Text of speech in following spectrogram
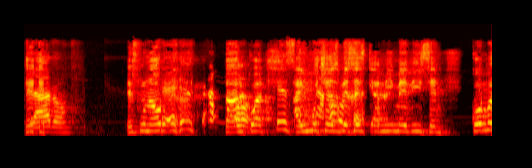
Claro. Es una ópera. Tal cual. Hay muchas veces que a mí me dicen, ¿cómo,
